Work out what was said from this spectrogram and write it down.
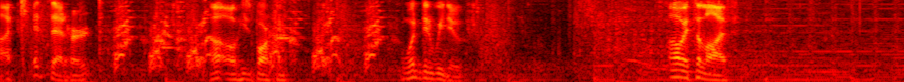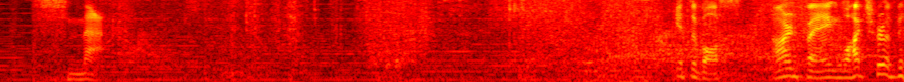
I get that hurt. Uh-oh, he's barking. What did we do? Oh, it's alive. Snap. It's a boss. Iron Fang, Watcher of the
